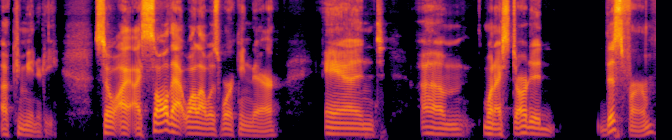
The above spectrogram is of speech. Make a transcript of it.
a community. So I, I saw that while i was working there and um, when I started this firm,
